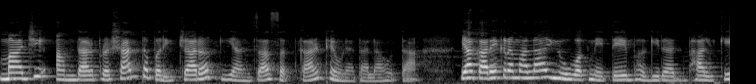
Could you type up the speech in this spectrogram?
माजी आमदार प्रशांत परिचारक यांचा सत्कार ठेवण्यात आला होता. या कार्यक्रमाला युवक नेते भगीरथ भालके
